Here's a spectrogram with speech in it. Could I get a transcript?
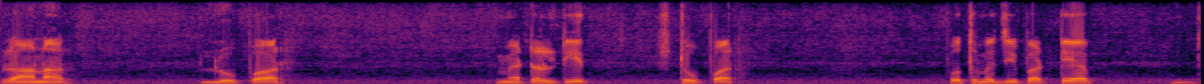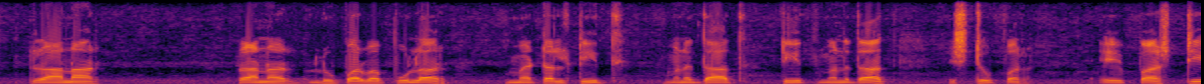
runner, looper, metal teeth, stopper. প্রথমে জিপার ট্যাপ রানার রানার, লুপার বা পুলার, মেটাল টিথ মানে দাঁত, টিথ মানে দাঁত, স্টুপার। এই পাঁচটি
